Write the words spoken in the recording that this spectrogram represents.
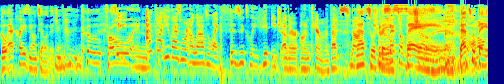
go act crazy on television. Mm-hmm. Go crawl See, and I thought you guys weren't allowed to like physically hit each other on camera. That's not. That's what true. they Except on that say. That's what they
